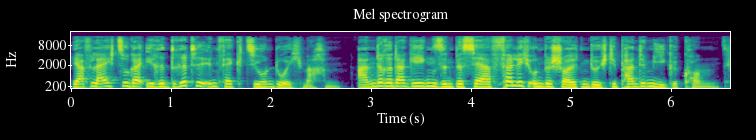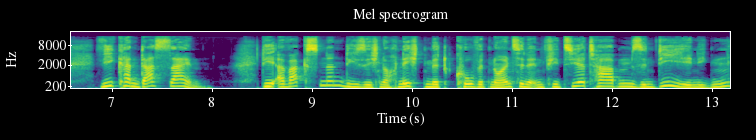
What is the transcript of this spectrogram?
ja vielleicht sogar ihre dritte Infektion durchmachen. Andere dagegen sind bisher völlig unbescholten durch die Pandemie gekommen. Wie kann das sein? Die Erwachsenen, die sich noch nicht mit Covid-19 infiziert haben, sind diejenigen,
